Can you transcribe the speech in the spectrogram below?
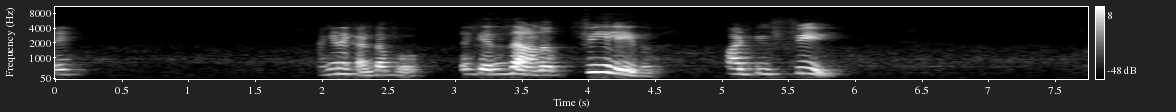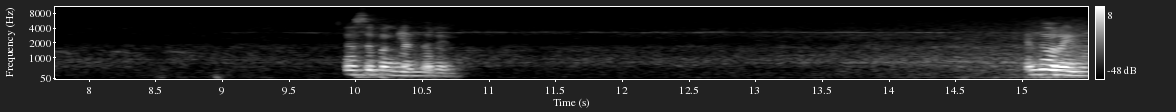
ഏ? അങ്ങനെ കണ്ടപ്പോൾ നിങ്ങൾക്ക് എന്താണ് ഫീൽ ചെയ്തത്? What you feel Joseph uncle എന്ത് പറയുന്നു? പറയുന്നു?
